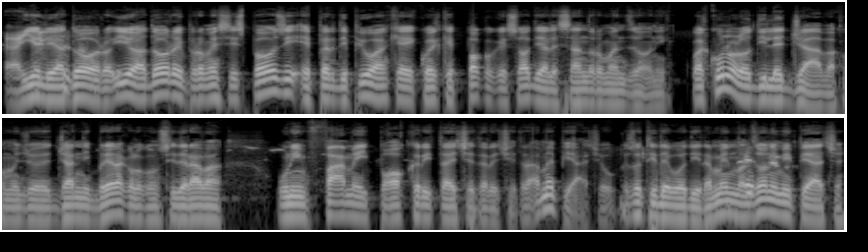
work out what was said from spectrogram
Eh, io li adoro, io adoro i promessi sposi e per di più anche quel che poco che so di Alessandro Manzoni. Qualcuno lo dileggiava come Gianni Brera che lo considerava un infame ipocrita, eccetera, eccetera. A me piace, cosa ti devo dire? A me il Manzoni mi piace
